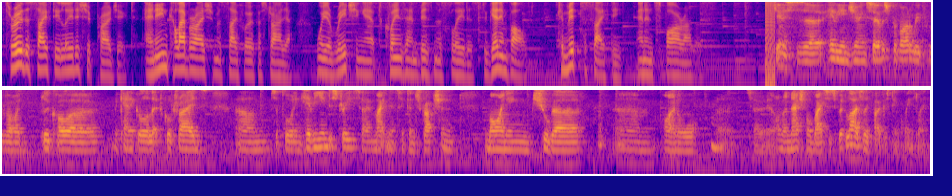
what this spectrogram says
Through the Safety Leadership Project and in collaboration with Safe Work Australia, we are reaching out to Queensland business leaders to get involved, commit to safety and inspire others. GNS is a heavy engineering service provider. We provide blue collar, mechanical, electrical trades, um, supporting heavy industry, so maintenance and construction, mining, sugar, um, iron ore, uh, so on a national basis, but largely focused in Queensland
